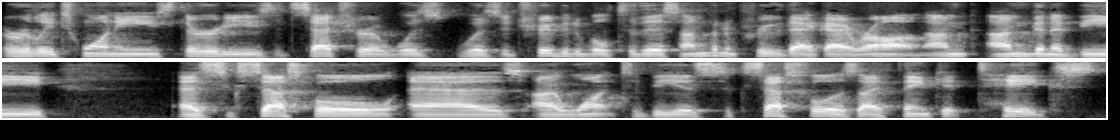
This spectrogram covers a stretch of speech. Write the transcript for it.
early 20s, 30s, etc., was was attributable to this. I'm going to prove that guy wrong. I'm I'm going to be as successful as I want to be, as successful as I think it takes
